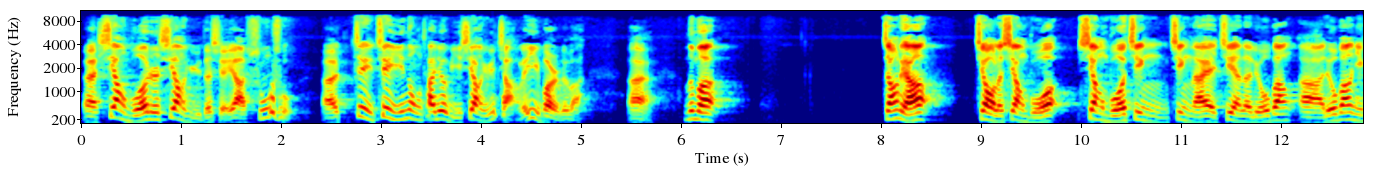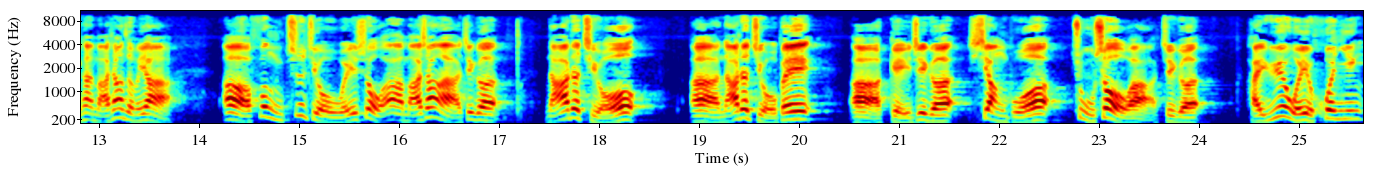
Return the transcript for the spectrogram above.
哎，项伯是项羽的谁呀？叔叔啊，这这一弄，他就比项羽长了一辈儿，对吧？哎，那么张良叫了项伯，项伯进进来见了刘邦啊。刘邦，你看马上怎么样啊？啊，奉之酒为寿啊，马上啊，这个拿着酒啊，拿着酒杯啊，给这个项伯祝寿啊，这个还约为婚姻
